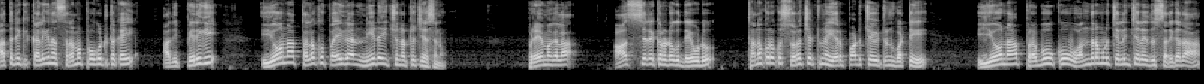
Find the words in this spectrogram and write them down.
అతనికి కలిగిన శ్రమ పోగొట్టుటకై అది పెరిగి యోనా తలకు పైగా నీడ ఇచ్చినట్లు చేసెను. ప్రేమగల ఆశ్చర్యకరుడకు దేవుడు తన కొరకు సొర చెట్టును ఏర్పాటు చేయుటను బట్టి యోనా ప్రభువుకు వందనములు చెల్లించలేదు సరిగదా?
